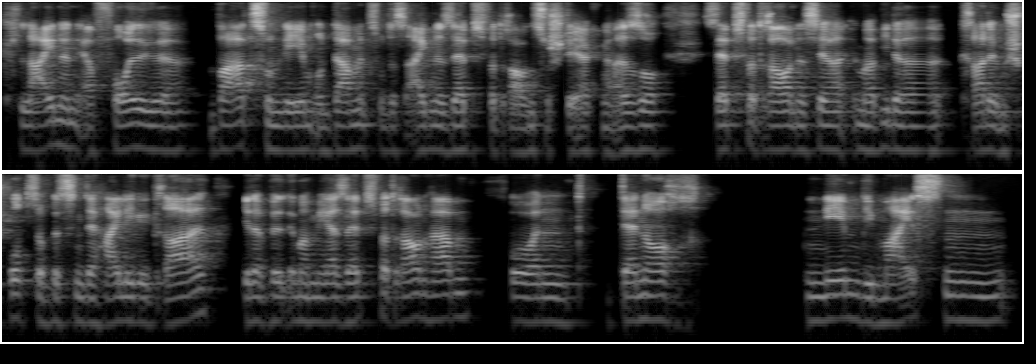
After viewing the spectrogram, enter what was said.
kleinen Erfolge wahrzunehmen und damit so das eigene Selbstvertrauen zu stärken. Also Selbstvertrauen ist ja immer wieder gerade im Sport so ein bisschen der heilige Gral. Jeder will immer mehr Selbstvertrauen haben und dennoch nehmen die meisten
